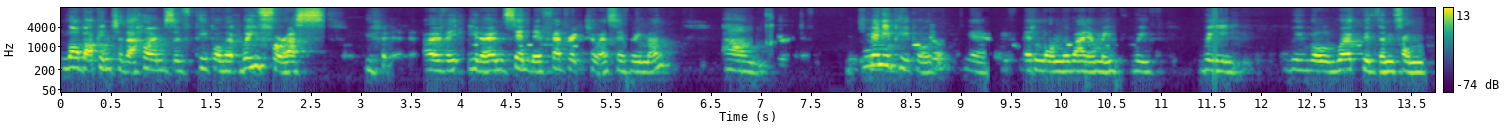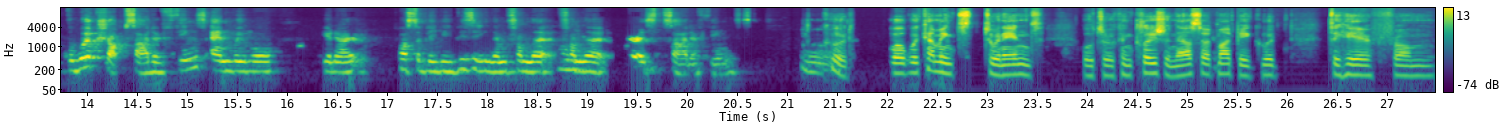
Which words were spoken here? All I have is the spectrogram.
lob up into the homes of people that weave for us over, you know, and send their fabric to us every month. Um, many people, yeah, we've met along the way, and we we we we will work with them from the workshop side of things, and we will, you know, possibly be visiting them from the from the tourist side of things. Good. Well, we're coming to an end or to a conclusion now, so it might be good to hear from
